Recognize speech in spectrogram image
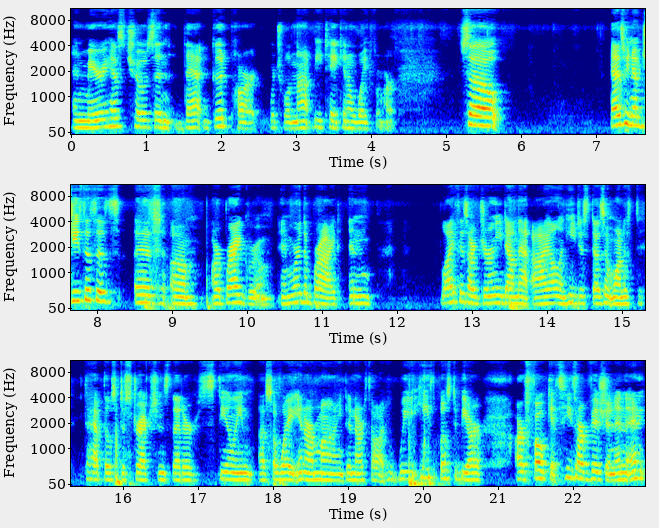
and Mary has chosen that good part which will not be taken away from her. So, as we know, Jesus is is um, our bridegroom, and we're the bride, and life is our journey down that aisle, and He just doesn't want us to, to have those distractions that are stealing us away in our mind and our thought. We He's supposed to be our our focus. He's our vision, and and,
